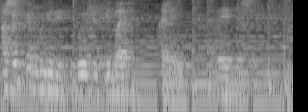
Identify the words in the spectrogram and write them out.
Ошибка будет, если будете сгибать колени. Это есть ошибка.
